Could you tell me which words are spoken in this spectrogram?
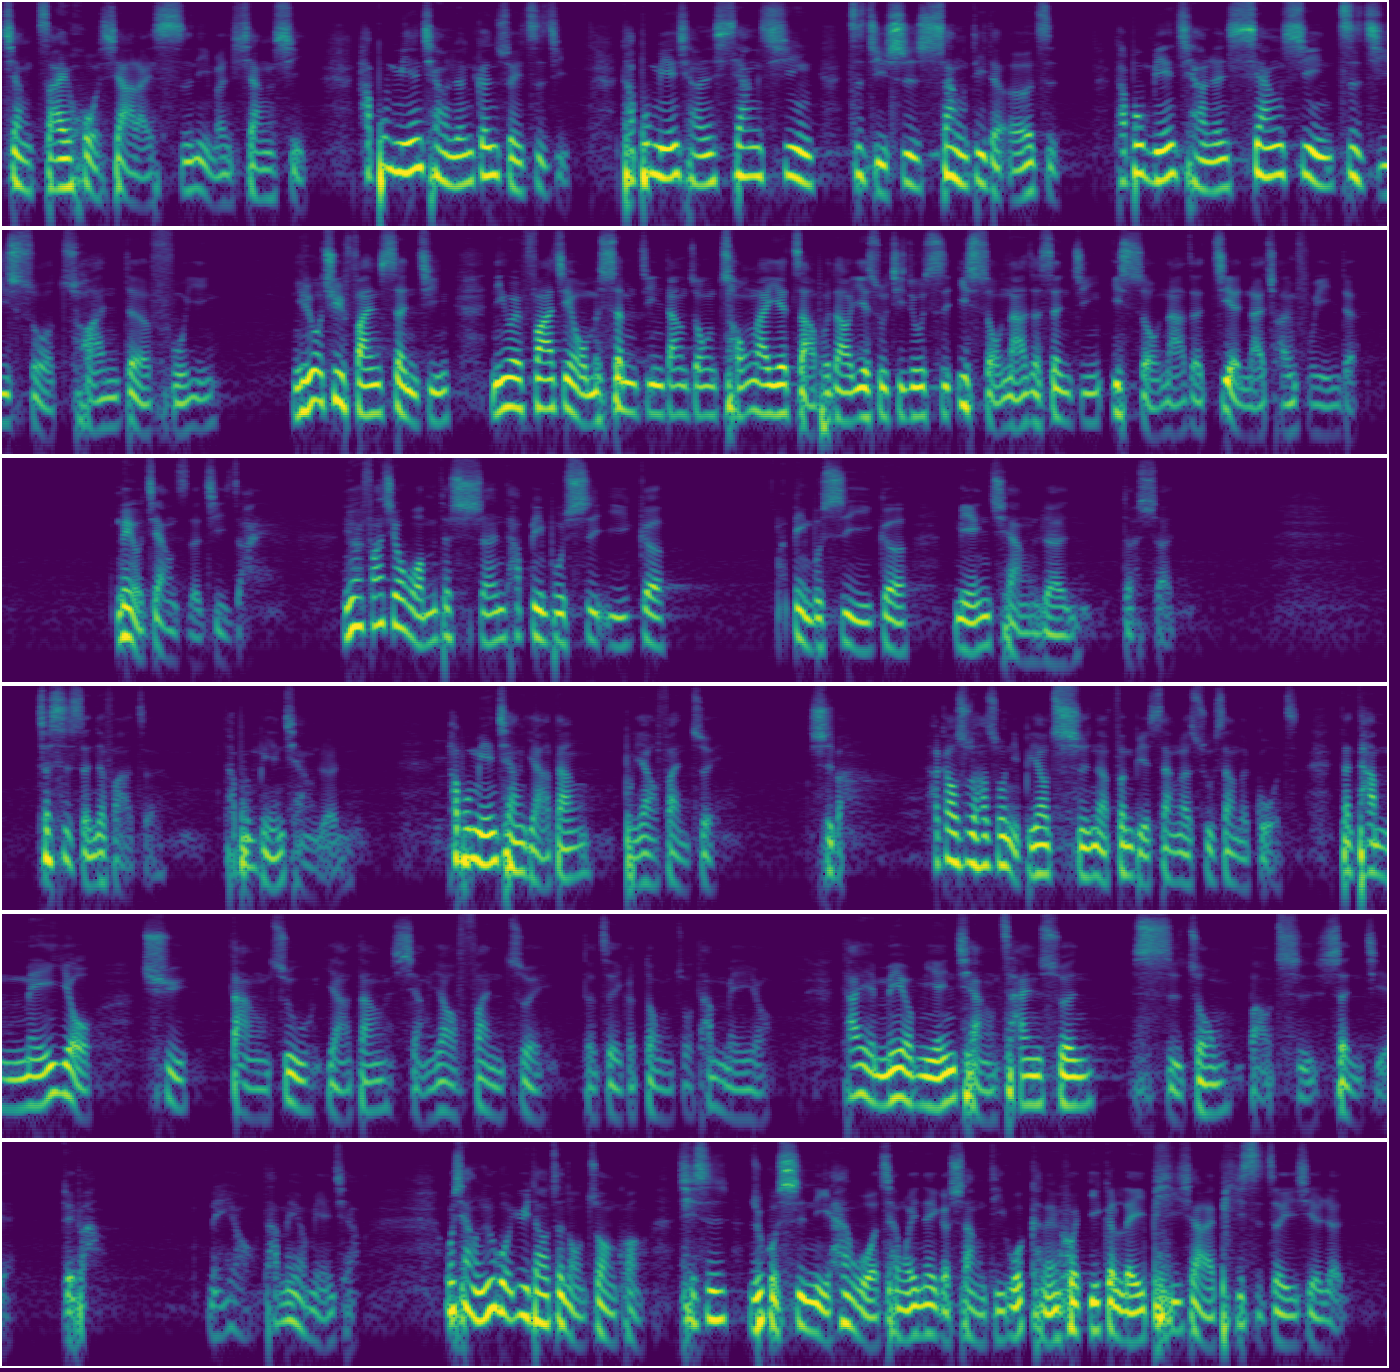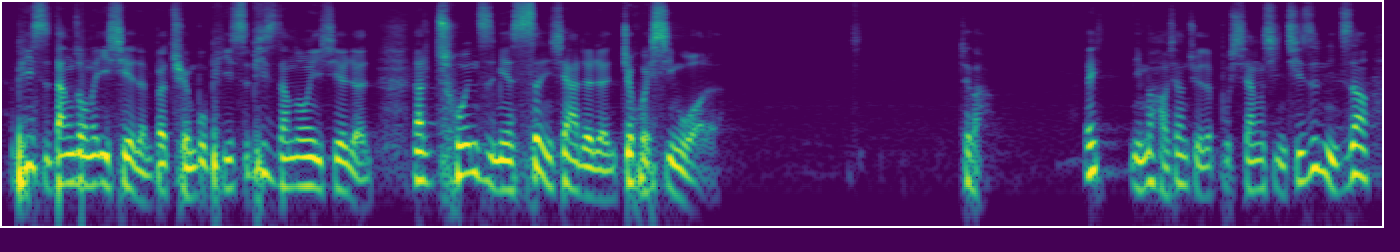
降灾祸下来，使你们相信。他不勉强人跟随自己，他不勉强人相信自己是上帝的儿子，他不勉强人相信自己所传的福音。你若去翻圣经，你会发现我们圣经当中从来也找不到耶稣基督是一手拿着圣经，一手拿着剑来传福音的，没有这样子的记载。你会发现我们的神他并不是一个，并不是一个勉强人的神。这是神的法则，他不勉强人，他不勉强亚当不要犯罪，是吧？他告诉他说：“你不要吃那分别善恶树上的果子。”但他没有去挡住亚当想要犯罪的这个动作，他没有，他也没有勉强参孙始终保持圣洁，对吧？没有，他没有勉强。我想，如果遇到这种状况，其实如果是你和我成为那个上帝，我可能会一个雷劈下来，劈死这一些人，劈死当中的一些人，不全部劈死，劈死当中一些人，那村子里面剩下的人就会信我了，对吧？哎，你们好像觉得不相信，其实你知道，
